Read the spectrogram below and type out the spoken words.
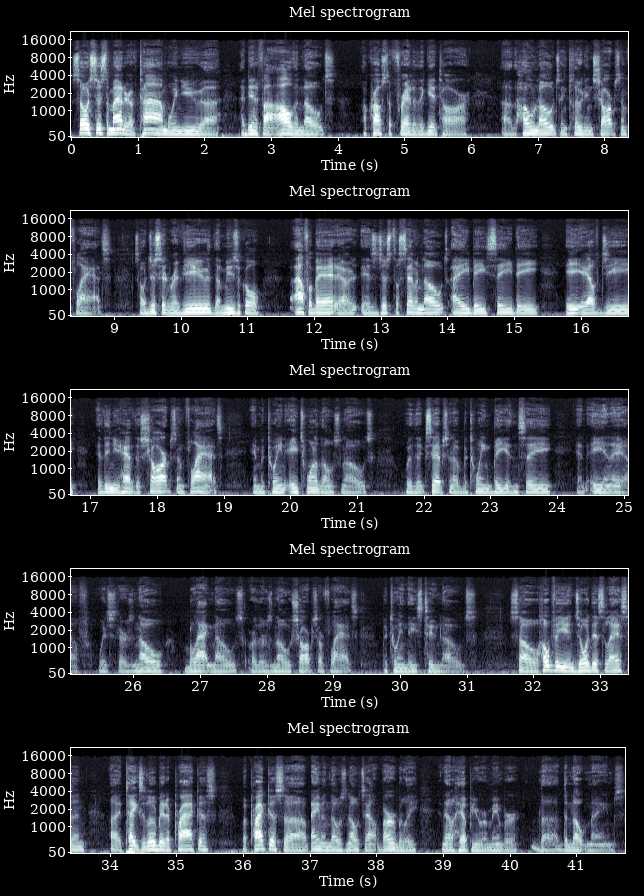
So it's just a matter of time when you uh, identify all the notes across the fret of the guitar, uh, the whole notes including sharps and flats. So just in review, the musical alphabet is just the seven notes A, B, C, D, E, F, G, and then you have the sharps and flats in between each one of those notes, with the exception of between B and C and E and F, which there's no black notes or there's no sharps or flats between these two notes. So hopefully you enjoyed this lesson. Uh, it takes a little bit of practice, but practice uh, naming those notes out verbally that'll help you remember the, the note names.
